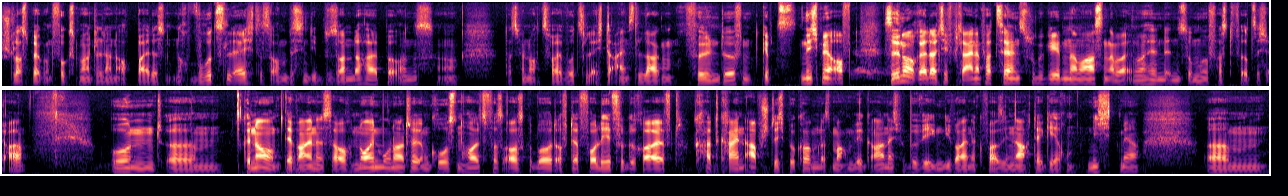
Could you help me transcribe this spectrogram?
Schlossberg und Fuchsmantel dann auch beides noch wurzelecht. Das ist auch ein bisschen die Besonderheit bei uns, dass wir noch zwei wurzelechte Einzellagen füllen dürfen. Gibt es nicht mehr oft. Sind auch relativ kleine Parzellen zugegebenermaßen, aber immerhin in Summe fast 40 A. Und ähm, genau, der Wein ist auch neun Monate im großen Holzfass ausgebaut, auf der Vollhefe gereift, hat keinen Abstich bekommen, das machen wir gar nicht. Wir bewegen die Weine quasi nach der Gärung nicht mehr. Ähm,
